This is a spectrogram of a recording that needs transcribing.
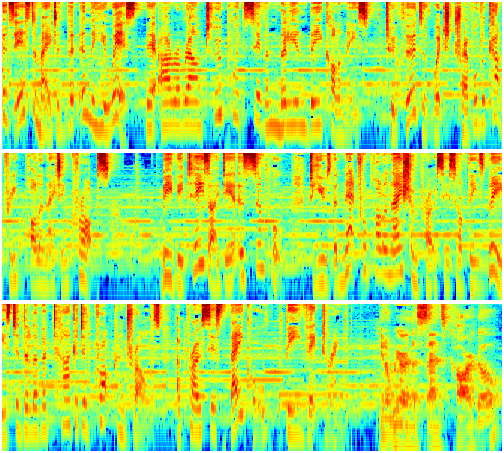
It's estimated that in the US there are around 2.7 million bee colonies, two thirds of which travel the country pollinating crops. BVT's idea is simple to use the natural pollination process of these bees to deliver targeted crop controls, a process they call bee vectoring. You know, we are in a sense cargo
